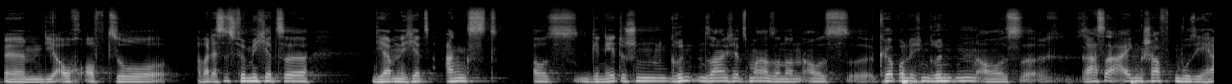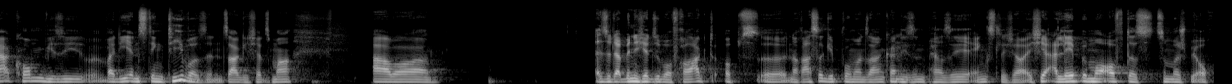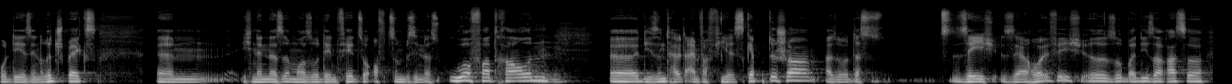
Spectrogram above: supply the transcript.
ähm, die auch oft so, aber das ist für mich jetzt, äh, die haben nicht jetzt Angst aus genetischen Gründen, sage ich jetzt mal, sondern aus äh, körperlichen Gründen, aus äh, Rasseeigenschaften, wo sie herkommen, wie sie, weil die instinktiver sind, sage ich jetzt mal. Aber also da bin ich jetzt überfragt, ob es äh, eine Rasse gibt, wo man sagen kann, die sind per se ängstlicher. Ich erlebe immer oft, dass zum Beispiel auch Rhodesien Ridgebacks, ähm, ich nenne das immer so, denen fehlt so oft so ein bisschen das Urvertrauen. Äh, die sind halt einfach viel skeptischer. Also das sehe ich sehr häufig äh, so bei dieser Rasse.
